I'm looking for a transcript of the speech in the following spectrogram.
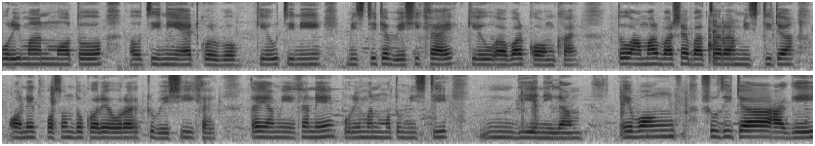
পরিমাণ মতো চিনি অ্যাড করব। কেউ চিনি মিষ্টিটা বেশি খায়, কেউ আবার কম খায়। তো আমার বাসায় বাচ্চারা মিষ্টিটা অনেক পছন্দ করে, ওরা একটু বেশিই খায়। তাই আমি এখানে পরিমাণ মতো মিষ্টি দিয়ে নিলাম। এবং সুজিটা আগেই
